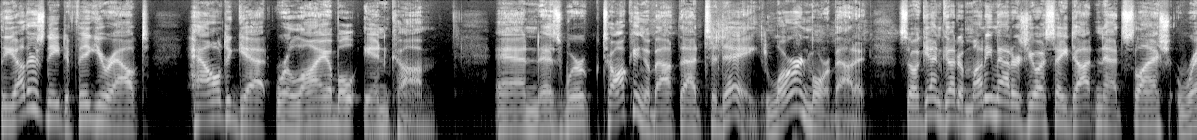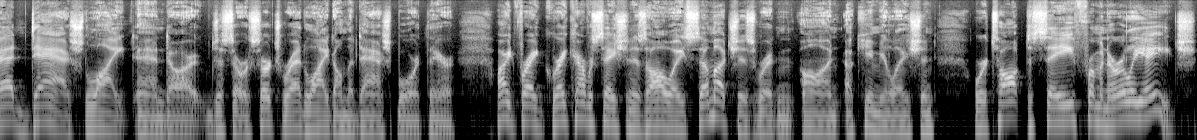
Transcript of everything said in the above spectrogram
The others need to figure out how to get reliable income. And as we're talking about that today, learn more about it. So again, go to moneymattersusa.net slash red dash light and uh, just or search red light on the dashboard there. All right, Fred, great conversation as always. So much is written on accumulation. We're taught to save from an early age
